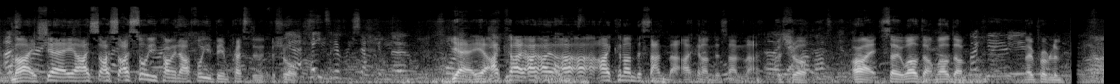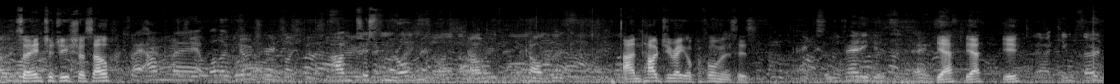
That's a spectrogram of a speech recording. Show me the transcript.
was nice, yeah, yeah. I, saw- I I saw you coming out. I thought you'd be impressed with it for sure. Yeah, hated every second though. Yeah, yeah, I, I, I, I, I- I can understand that. I can understand that for yeah. sure. All right, so well done, well done. Thank you. No problem. So introduce yourself. I'm, uh, well, I'm Tristan Roland. And how do you rate your performances? Excellent, very good. Uh, Yeah, yeah, you. I came third.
